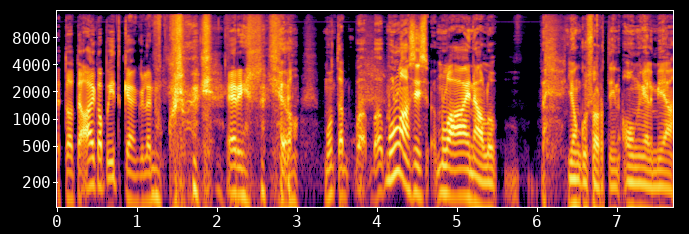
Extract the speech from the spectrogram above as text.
että olette aika pitkään kyllä nukkunut eri. Joo, mutta mulla on siis, mulla on aina ollut jonkun sortin ongelmia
